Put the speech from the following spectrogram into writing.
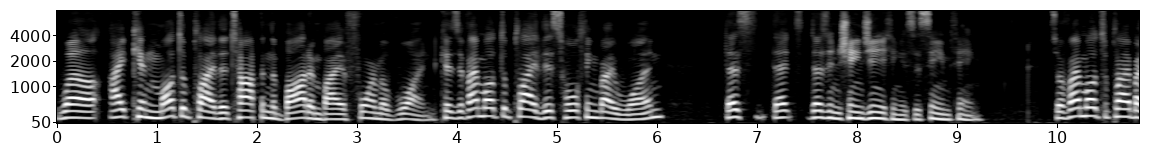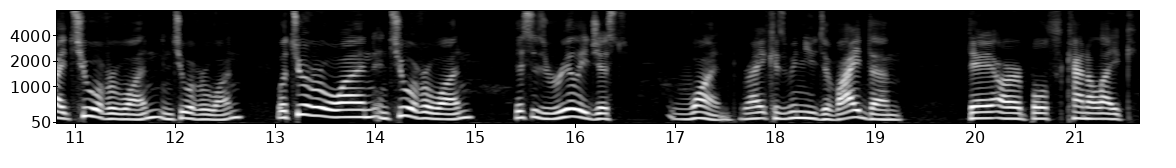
well, I can multiply the top and the bottom by a form of 1. Because if I multiply this whole thing by 1, that's, that doesn't change anything. It's the same thing. So if I multiply by 2 over 1 and 2 over 1, well, 2 over 1 and 2 over 1, this is really just 1, right? Because when you divide them, they are both kind of like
